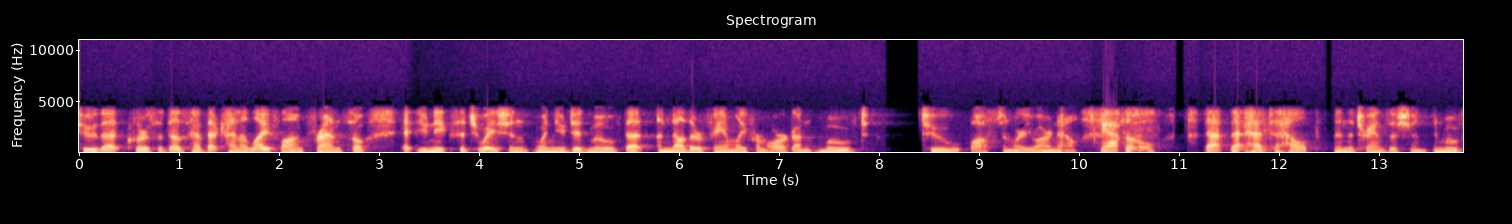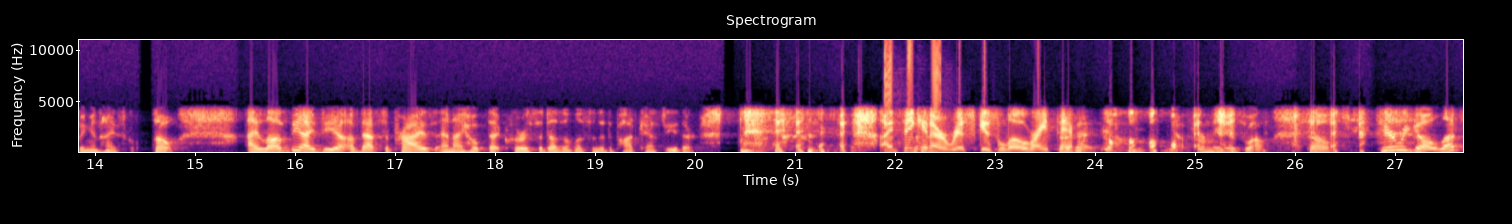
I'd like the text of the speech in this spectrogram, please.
too that Clarissa does have that kind of lifelong friend. So a unique situation when you did move that another family from Oregon moved to Boston where you are now. Yeah. So that that had to help in the transition and moving in high school. So I love the idea of that surprise, and I hope that Clarissa doesn't listen to the podcast either. I'm thinking our risk is low right there. Okay, yeah, yeah, for me as well. So here we go. Let's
